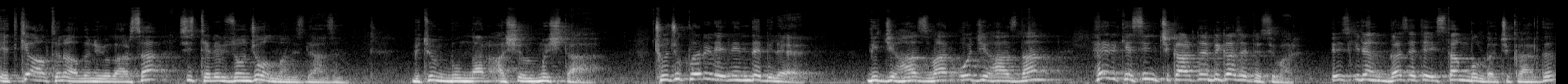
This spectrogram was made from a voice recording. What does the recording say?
etki altına alınıyorlarsa siz televizyoncu olmanız lazım. Bütün bunlar aşılmış da çocukların elinde bile bir cihaz var. O cihazdan herkesin çıkardığı bir gazetesi var. Eskiden gazete İstanbul'da çıkardı.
